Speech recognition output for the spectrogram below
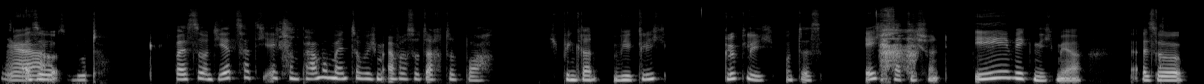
Ja, Also, absolut. Weißt du, und jetzt hatte ich echt schon 'n paar Momente, wo ich mir einfach so dachte: „Boah, ich bin grad wirklich glücklich.“ Und das echt hatte ich schon ewig nicht mehr. Also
